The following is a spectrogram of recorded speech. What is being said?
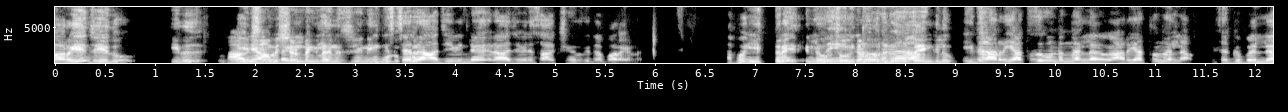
പറയുകയും ചെയ്തു ഇത് ഇനി ആവശ്യമുണ്ടെങ്കിൽ അതിനനുസരിച്ച് ഇനിയും രാജീവിന്റെ രാജീവിനെ സാക്ഷി നിർത്തിയിട്ടാ പറയുന്നത്. അപ്പൊ ഇത്ര ഇത് എനിക്ക് ചോദിക്കണം ഒരു രൂപയെങ്കിലും ഇത് അറിയാത്തത് കൊണ്ടൊന്നല്ല. അറിയാത്തതൊന്നല്ല ഇതൊക്കെ ഇപ്പൊ എല്ലാ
